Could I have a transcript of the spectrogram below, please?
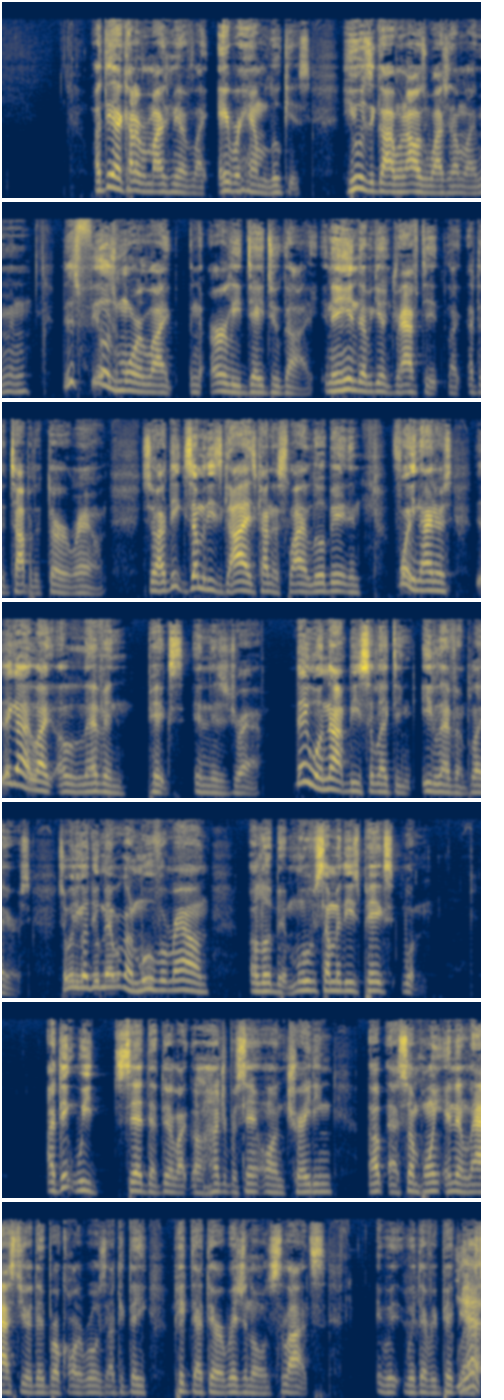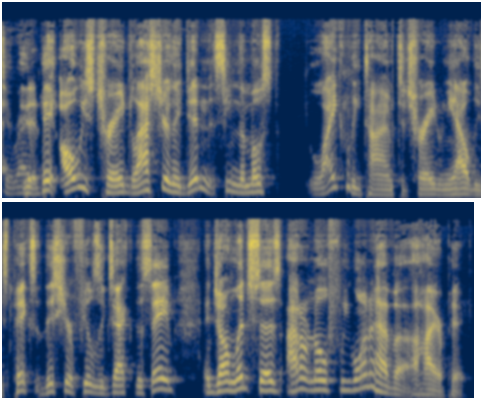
I think that kind of reminds me of like Abraham Lucas. He was a guy when I was watching. I'm like, mm, this feels more like an early day two guy, and then he ended up getting drafted like at the top of the third round. So I think some of these guys kind of slide a little bit. And 49ers, they got like 11 picks in this draft. They will not be selecting 11 players. So what are you gonna do, man? We're gonna move around a little bit, move some of these picks. Well, I think we said that they're like 100% on trading up at some point, and then last year they broke all the rules. I think they picked at their original slots with, with every pick yeah, last year, right? They always trade. Last year they didn't. It seemed the most likely time to trade when you have all these picks. This year feels exactly the same. And John Lynch says, I don't know if we want to have a, a higher pick.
